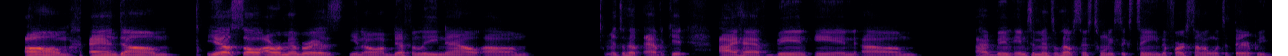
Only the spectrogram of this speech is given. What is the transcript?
um, and um, yeah. So I remember as you know, I'm definitely now um mental health advocate. I have been in um, I have been into mental health since 2016. The first time I went to therapy,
